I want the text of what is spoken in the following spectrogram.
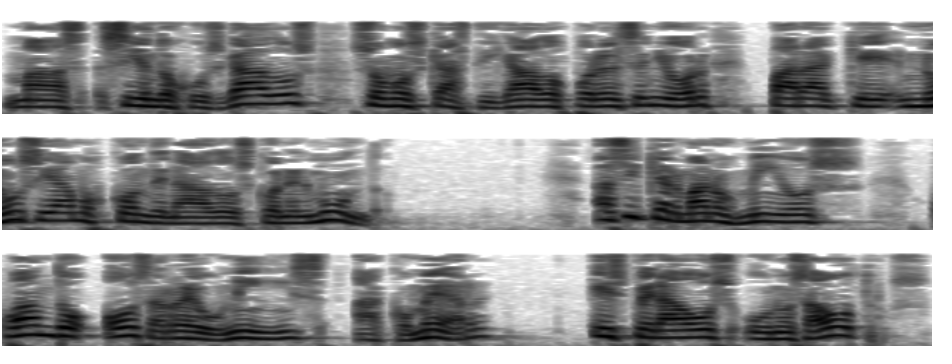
Mas siendo juzgados, somos castigados por el Señor para que no seamos condenados con el mundo. Así que, hermanos míos, cuando os reunís a comer, esperaos unos a otros.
